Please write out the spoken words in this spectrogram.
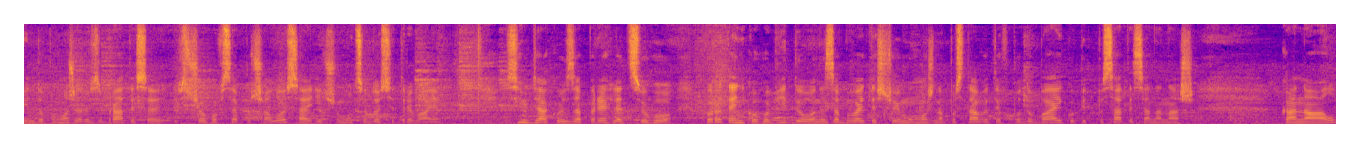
він допоможе розібратися, з чого все почалося і чому це досі триває. Всім дякую за перегляд цього коротенького відео. Не забувайте, що йому можна поставити вподобайку, підписатися на наш канал.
